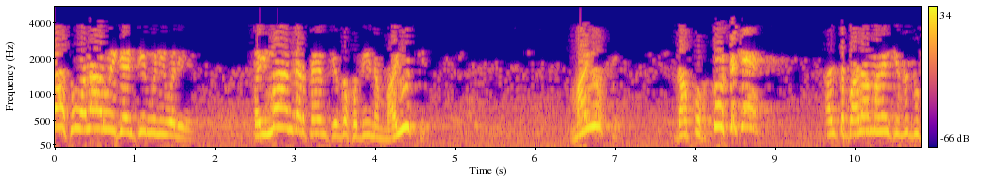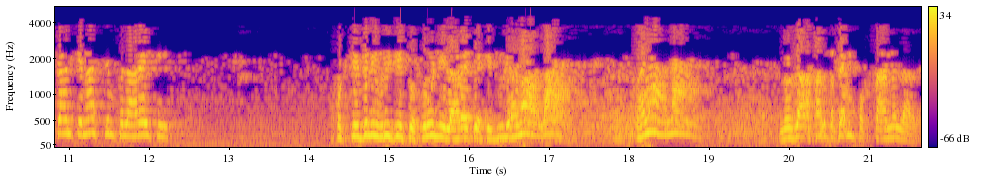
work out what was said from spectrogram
تاسو ولاړ وئ ګنټي مو نیولې په ایمان درته یم چې زه خو دینه مایوس یم مایوس یم دا پښتو څه کې هلته بالا معنی چې زه دکان کې ناست یم په لارۍ کې خود کېدلې وریجې تفرولي لارۍ ته کېدلې الا الا الا الا نو زه خلکو ته هم پښتانه لاره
